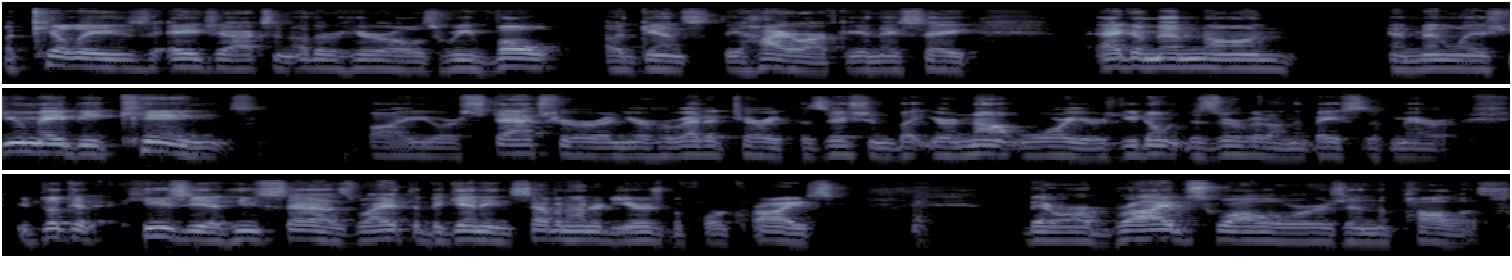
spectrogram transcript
Achilles, Ajax, and other heroes revolt against the hierarchy and they say, Agamemnon and Menelaus, you may be kings by your stature and your hereditary position, but you're not warriors. You don't deserve it on the basis of merit. You look at Hesiod, he says right at the beginning, 700 years before Christ, there are bribe swallowers in the polis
